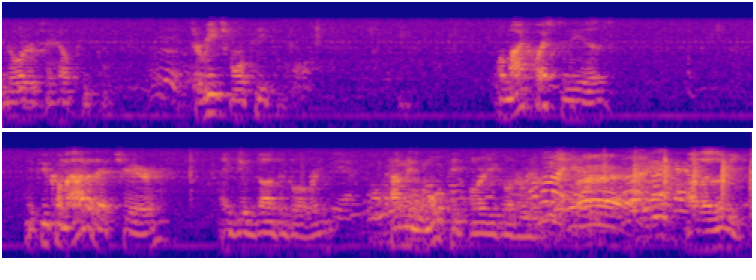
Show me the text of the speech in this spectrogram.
in order to help people, to reach more people. Well, my question is, if you come out of that chair and give God the glory, how many more people are you going to reach? Right. Hallelujah.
